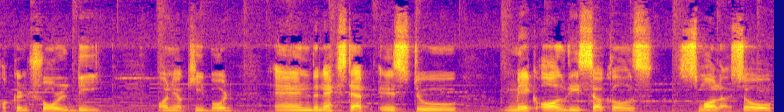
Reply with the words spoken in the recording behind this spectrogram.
or control D on your keyboard. And the next step is to make all these circles smaller. So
